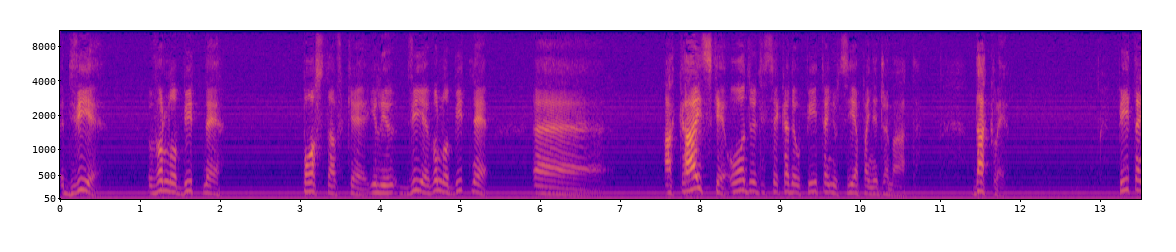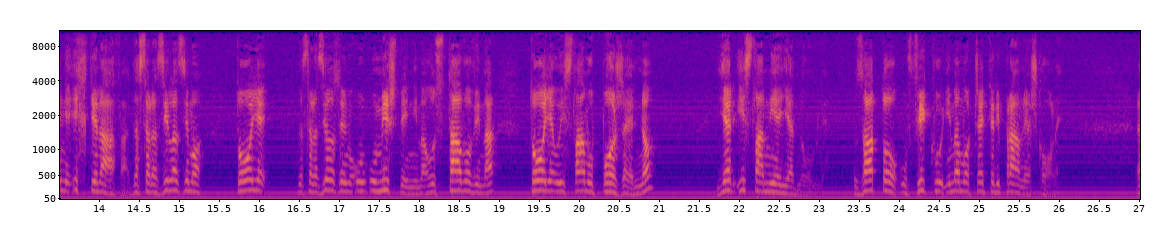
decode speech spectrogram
dvije vrlo bitne postavke ili dvije vrlo bitne e, akajske odrednice kada je u pitanju cijepanje džemata. Dakle, pitanje ihtilafa, da se razilazimo, to je da se razilazimo u, u mišljenjima, u stavovima, to je u islamu poželjno, jer islam nije jednoumlje. Zato u fiku imamo četiri pravne škole. E,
